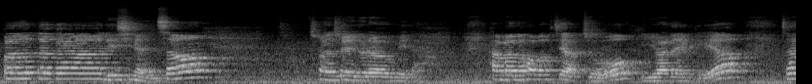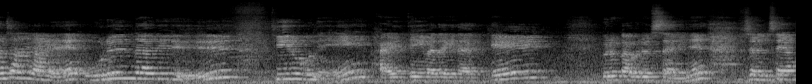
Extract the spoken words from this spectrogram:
뻗었다가 내쉬면서 천천히 돌아옵니다. 한 번 더 허벅지 앞쪽 이완할게요. 천천히 나의 오른 다리를 뒤로 보내 발등이 바닥에 닿게 무릎과 무릎 사이는 붙여주세요.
